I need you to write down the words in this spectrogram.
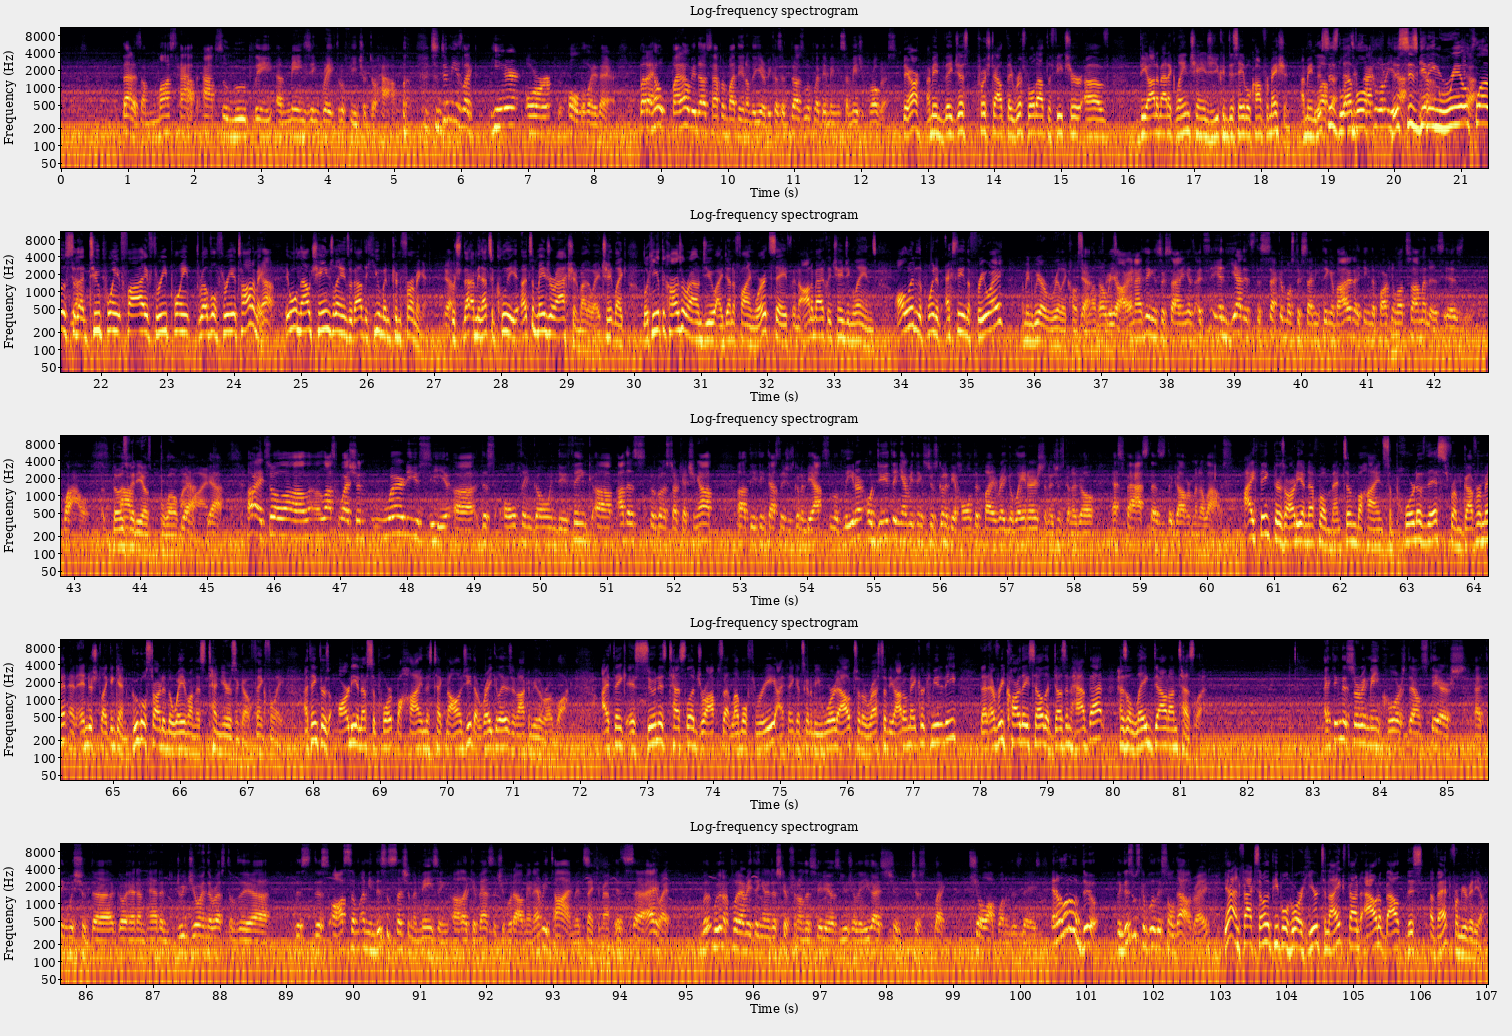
that is a must-have, absolutely amazing breakthrough feature to have. so to me, it's like here or all the way there. But I hope, but I hope it does happen by the end of the year because it does look like they're making some major progress. They are. I mean, they just pushed out, they just rolled out the feature of the automatic lane change, you can disable confirmation. I mean, Love this is that. level. Exactly what, yeah, this is getting yeah, real yeah, close to that 2.5, 3 point level three autonomy. It will now change lanes without the human confirming it. Which that, I mean, that's a clue. That's a major action, by the way. Ch like looking at the cars around you, identifying where it's safe, and automatically changing lanes, all the way to the point of exiting the freeway. I mean, we are really close yeah, to level no, we are, and I think it's exciting. It's, it's, and yet, it's the second most exciting thing about it. I think the parking lot summon is is wow. Those um, videos blow my yeah, mind. Yeah. All right. So uh, last question: Where do you see uh, this whole thing going? Do you think uh, others are going to start catching up? Uh, do you think Tesla is just going to be absolute leader, or do you think everything's just going to be halted by regulators and it's just going to go as fast as the government allows? I think there's already enough momentum behind support of this from government and industry. Like again, Google started the wave on this 10 years ago, thankfully. I think there's already enough support behind this technology that regulators are not going to be the roadblock. I think as soon as Tesla drops that level three, I think it's going to be word out to the rest of the automaker community that every car they sell that doesn't have that has a leg down on Tesla. I think they're serving main course downstairs. I think we should uh, go ahead and head and rejoin the rest of the uh, this this awesome. I mean, this is such an amazing uh, like events that you put out, man. Every time it's thank you, man. It's uh, anyway. We're gonna put everything in the description of this video as usually. You guys should just like show up one of these days. And a lot of them do. Like this was completely sold out, right? Yeah, in fact, some of the people who are here tonight found out about this event from your video.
